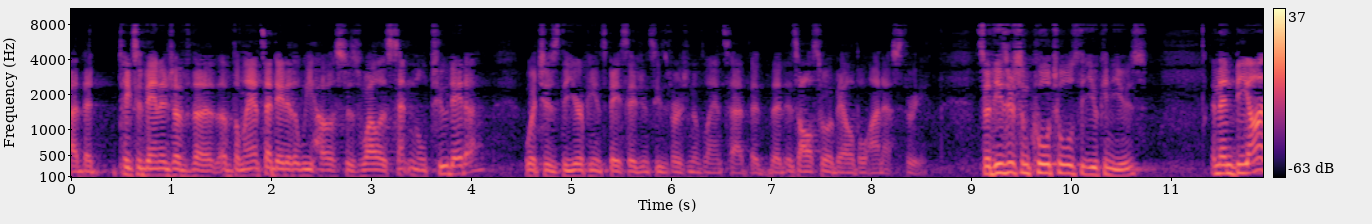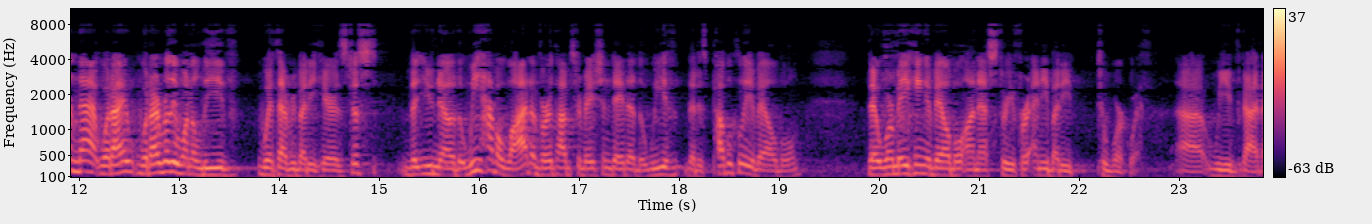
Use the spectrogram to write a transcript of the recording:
uh, that takes advantage of the of the Landsat data that we host, as well as Sentinel-2 data, which is the European Space Agency's version of Landsat that is also available on S3. So These are some cool tools that you can use. And then beyond that, what I what I really wanna leave with everybody here is just that you know that we have a lot of Earth observation data that, we that is publicly available, that we're making available on S3 for anybody to work with. Uh We have got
